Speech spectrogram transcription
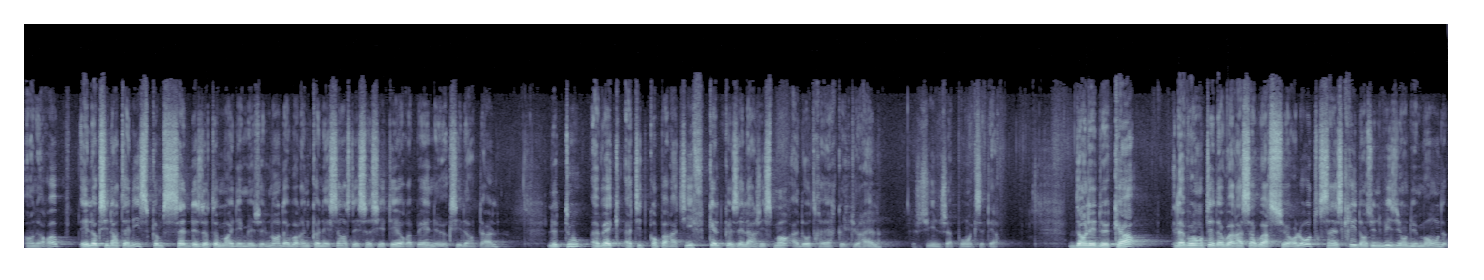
en Europe, et l'occidentalisme comme celle des Ottomans et des musulmans d'avoir une connaissance des sociétés européennes et occidentales, le tout avec, à titre comparatif, quelques élargissements à d'autres aires culturelles, Chine, Japon, etc. Dans les deux cas, la volonté d'avoir un savoir sur l'autre s'inscrit dans une vision du monde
